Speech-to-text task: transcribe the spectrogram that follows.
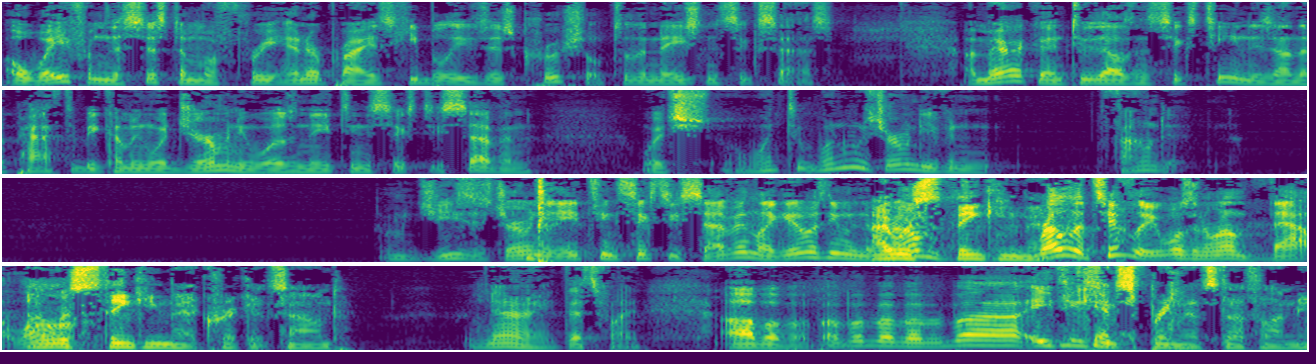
away from the system of free enterprise he believes is crucial to the nation's success. America in 2016 is on the path to becoming what Germany was in 1867, which when, to, when was Germany even founded? I mean, Jesus, Germany in 1867? Like, it wasn't even around. I was thinking that. Relatively, it wasn't around that long. I was thinking that cricket sound. All right, that's fine. Uh, blah, blah, blah, blah, blah, blah, you can't spring that stuff on me.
